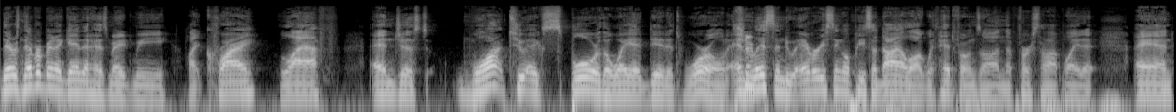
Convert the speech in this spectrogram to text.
there's never been a game that has made me like cry, laugh, and just want to explore the way it did its world and Sure. listen to every single piece of dialogue with headphones on the first time I played it, and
